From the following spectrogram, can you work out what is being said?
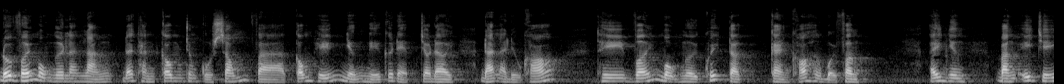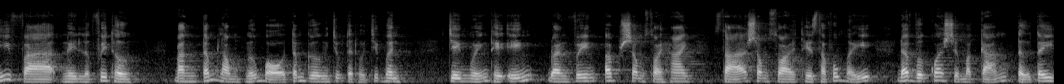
Đối với một người lành lặn để thành công trong cuộc sống và cống hiến những nghĩa cử đẹp cho đời đã là điều khó, thì với một người khuyết tật càng khó hơn bội phần. Ấy nhưng, bằng ý chí và nghị lực phi thường, bằng tấm lòng ngưỡng mộ tấm gương Chủ tịch Hồ Chí Minh, chị Nguyễn Thị Yến, đoàn viên ấp Sông Xoài 2, xã Sông Xoài, thị xã Phú Mỹ đã vượt qua sự mặc cảm tự ti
